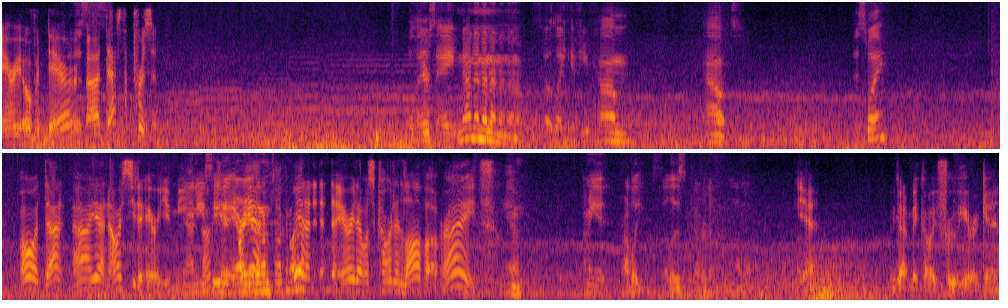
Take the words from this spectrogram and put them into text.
area over there? Uh, that's the prison. Well, there's a no, no, no, no, no, no, no. So like, if you come out this way, Oh, that, ah, yeah, now I see the area you mean. Now you see the area oh, yeah. that I'm talking about? Oh, yeah, the, the area that was covered in lava, right. yeah. I mean, it probably still is covered in lava. Yeah. We gotta make our way through here again.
